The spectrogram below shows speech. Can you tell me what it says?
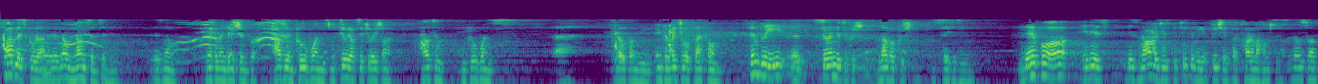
spotless Purana. There's no nonsense in here. There's no recommendation for how to improve one's material situation, or how to improve one's uh, self on the intellectual platform. Simply uh, surrender to Krishna, love of Krishna, is stated here. Therefore, it is this knowledge is particularly appreciated by Paramahamsas, those who are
